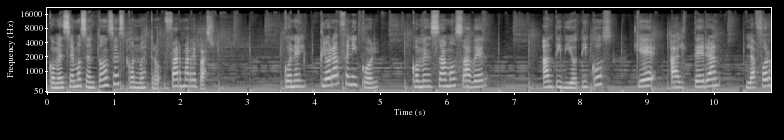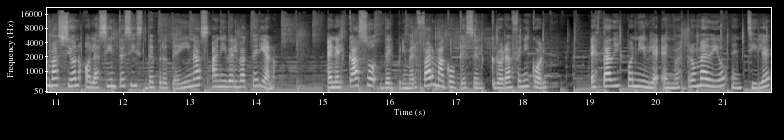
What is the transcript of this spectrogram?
Comencemos entonces con nuestro Farma Repaso. Con el cloranfenicol comenzamos a ver antibióticos que alteran la formación o la síntesis de proteínas a nivel bacteriano. En el caso del primer fármaco, que es el cloranfenicol, está disponible en nuestro medio, en Chile,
